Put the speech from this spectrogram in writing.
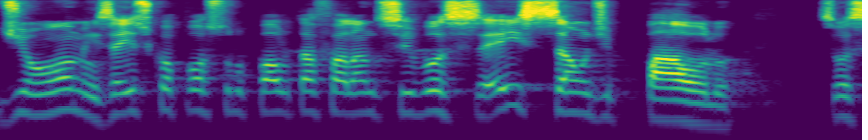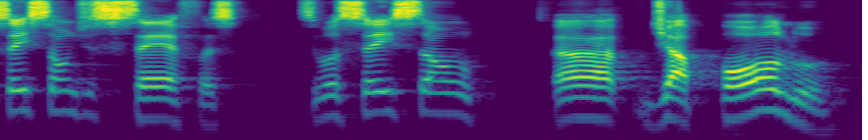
de homens. É isso que o apóstolo Paulo está falando. Se vocês são de Paulo, se vocês são de Cefas, se vocês são uh, de Apolo,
